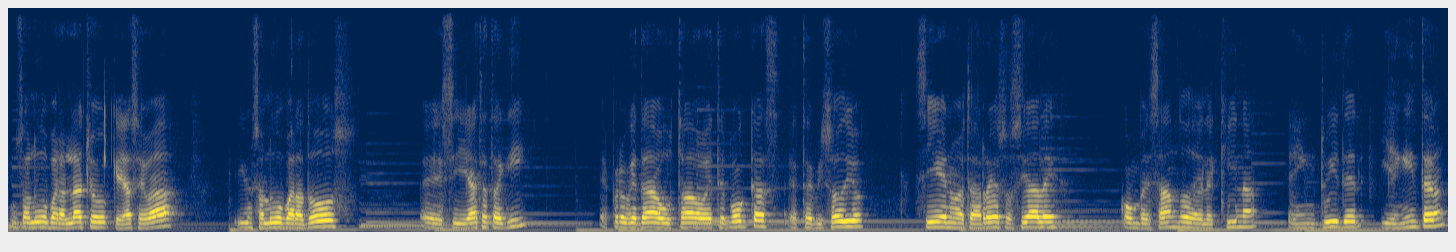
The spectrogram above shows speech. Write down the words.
Un saludo para el Lacho que ya se va y un saludo para todos. Eh, si llegaste hasta aquí, espero que te haya gustado este podcast, este episodio. Sigue nuestras redes sociales, conversando desde la esquina en Twitter y en Instagram.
